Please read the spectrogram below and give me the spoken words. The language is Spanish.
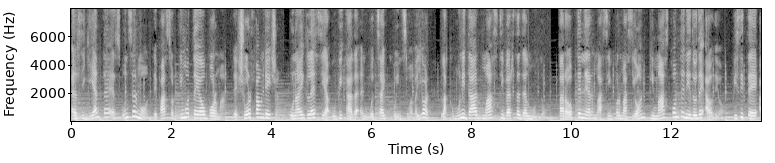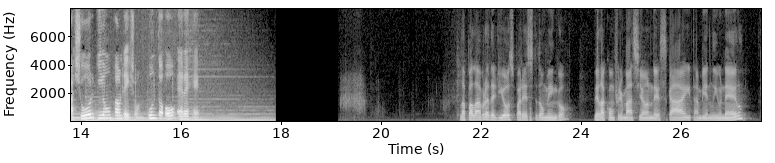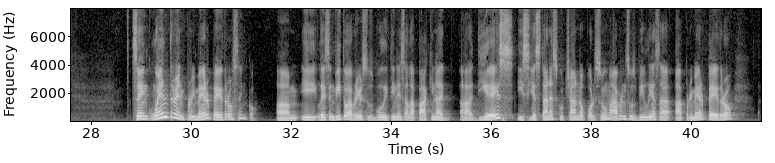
El siguiente es un sermón de Pastor Timoteo Borman de Shore Foundation, una iglesia ubicada en Woodside, Queens, Nueva York, la comunidad más diversa del mundo. Para obtener más información y más contenido de audio, visite ashore-foundation.org. La palabra de Dios para este domingo, de la confirmación de Sky y también Lionel, se encuentra en 1 Pedro 5. Um, y les invito a abrir sus boletines a la página 10 y si están escuchando por Zoom, abren sus Biblias a, 1 Pedro.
